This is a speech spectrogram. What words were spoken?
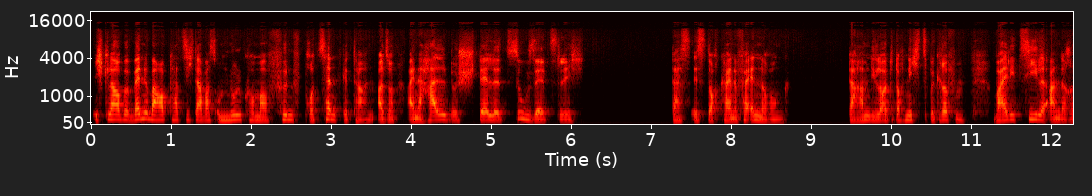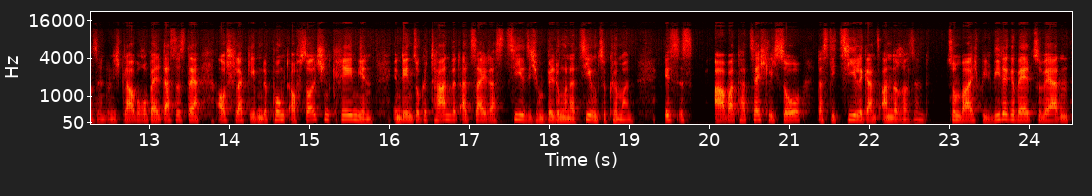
Ich glaube, wenn überhaupt, hat sich da was um 0,5 Prozent getan. Also eine halbe Stelle zusätzlich. Das ist doch keine Veränderung. Da haben die Leute doch nichts begriffen, weil die Ziele andere sind. Und ich glaube, Robel, das ist der ausschlaggebende Punkt. Auf solchen Gremien, in denen so getan wird, als sei das Ziel, sich um Bildung und Erziehung zu kümmern, ist es aber tatsächlich so, dass die Ziele ganz andere sind zum Beispiel wiedergewählt zu werden,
